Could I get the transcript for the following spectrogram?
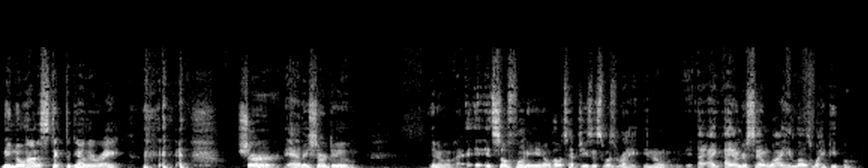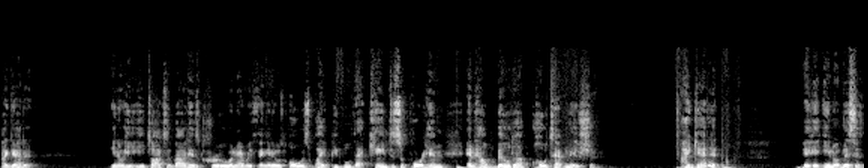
they know how to stick together, right? sure. Yeah, they sure do. You know, it's so funny, you know, Hotep Jesus was right, you know. I, I understand why he loves white people. I get it. You know, he, he talks about his crew and everything, and it was always white people that came to support him and help build up Hotep Nation. I get it. It, it, you know, this is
